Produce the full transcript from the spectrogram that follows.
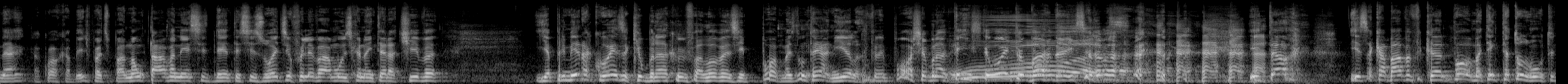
né, a qual eu acabei de participar, não estava nesse, dentro desses oito. Eu fui levar a música na Interativa. E a primeira coisa que o Branco me falou foi assim, pô, mas não tem a Nila. Eu falei, poxa, Branco, tem oito bandas aí. Você não... então, isso acabava ficando, pô, mas tem que ter todo mundo.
